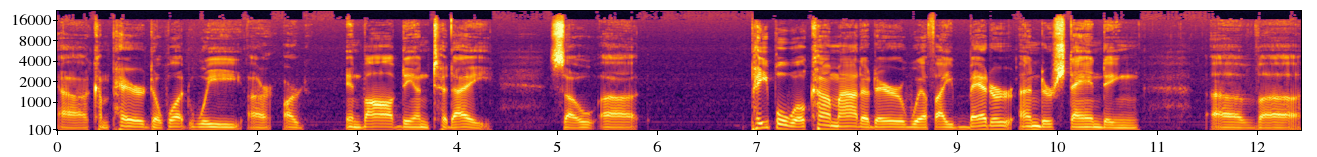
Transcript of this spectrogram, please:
uh, compared to what we are, are involved in today. So uh, people will come out of there with a better understanding of uh,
